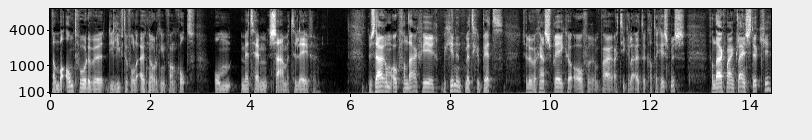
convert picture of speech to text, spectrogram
dan beantwoorden we die liefdevolle uitnodiging van God om met Hem samen te leven. Dus daarom ook vandaag weer beginnend met gebed zullen we gaan spreken over een paar artikelen uit de catechismus. Vandaag maar een klein stukje,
